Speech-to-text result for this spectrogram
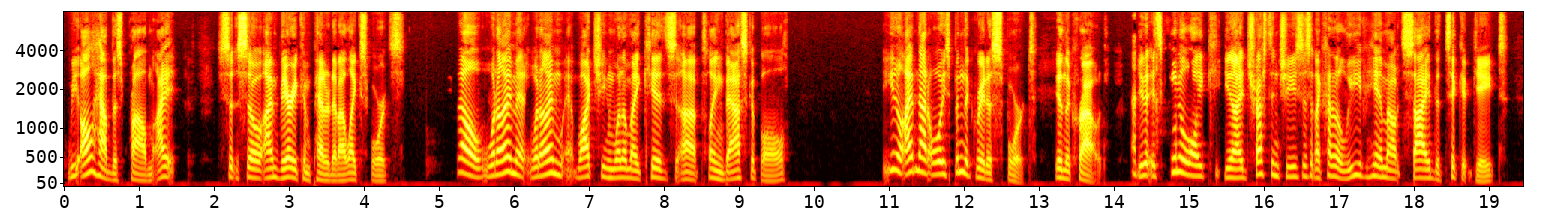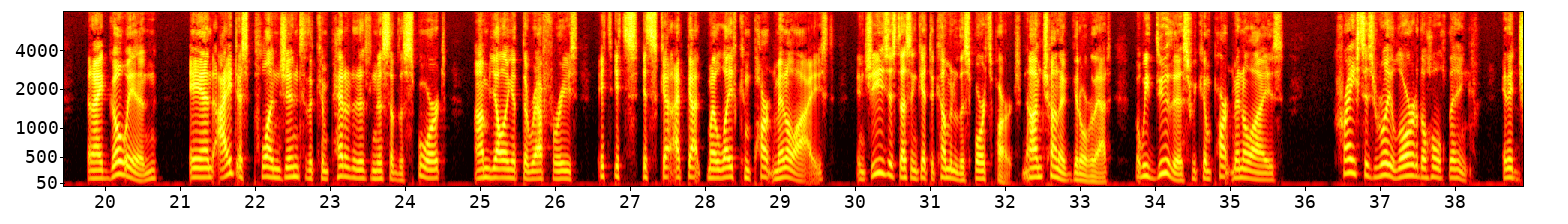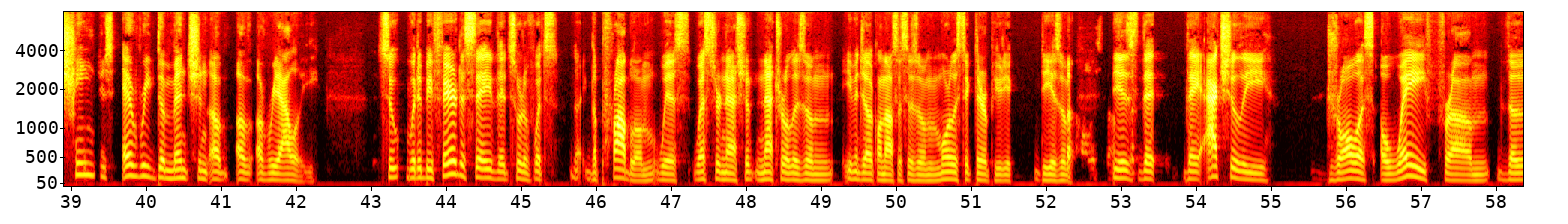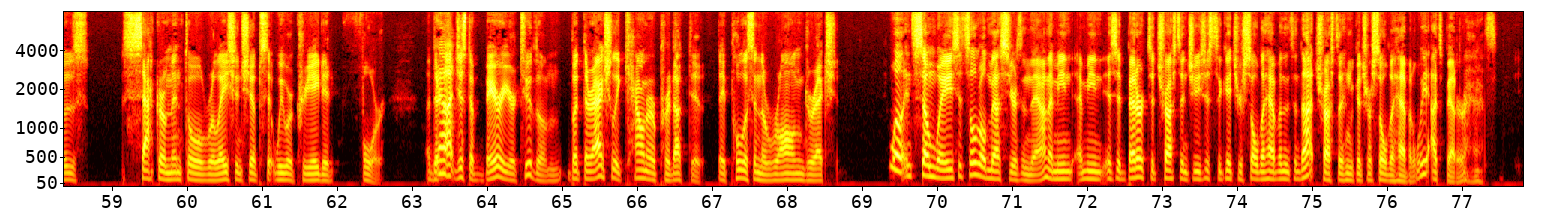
we all have this problem. I so, so I'm very competitive. I like sports. Well, when I'm at when I'm watching one of my kids uh, playing basketball, you know, I've not always been the greatest sport in the crowd you know, it's kind of like, you know, I trust in Jesus and I kind of leave him outside the ticket gate and I go in and I just plunge into the competitiveness of the sport. I'm yelling at the referees. It's, it's, it's got, I've got my life compartmentalized and Jesus doesn't get to come into the sports part. Now I'm trying to get over that. But we do this, we compartmentalize. Christ is really Lord of the whole thing. And it changes every dimension of, of, of reality. So, would it be fair to say that sort of what's the problem with Western natu- naturalism, evangelical Gnosticism, moralistic therapeutic deism is that they actually draw us away from those sacramental relationships that we were created for. They're yeah. not just a barrier to them, but they're actually counterproductive. They pull us in the wrong direction. Well, in some ways, it's a little messier than that. I mean, I mean, is it better to trust in Jesus to get your soul to heaven than to not trust in Him to get your soul to heaven? Well, yeah, it's better.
